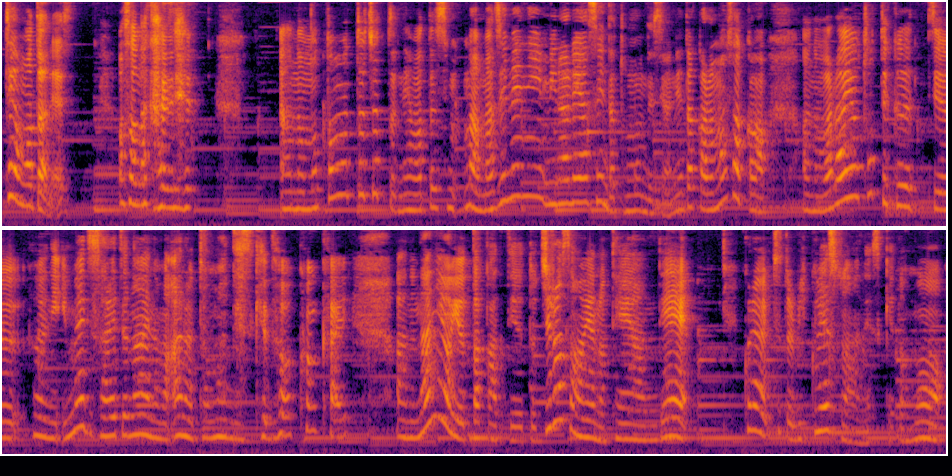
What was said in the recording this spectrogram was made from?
て思ったんです、まあ、そんな感じです。あのもともとちょっとね私まあ真面目に見られやすいんだと思うんですよね。だからまさかあの笑いを取ってくるっていう風にイメージされてないのもあると思うんですけど今回あの何を言ったかっていうとジロさんへの提案でこれはちょっとリクエストなんですけども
